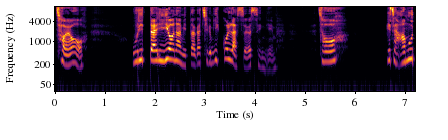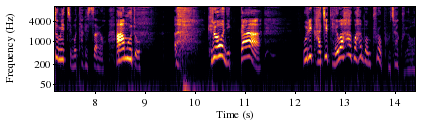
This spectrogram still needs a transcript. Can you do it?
저요. 우리 딸 이연아 믿다가 지금 이 꼴 났어요, 선생님. 저 이제 아무도 믿지 못하겠어요. 아무도. 그러니까 우리 같이 대화하고 한번 풀어보자고요.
